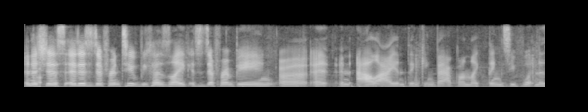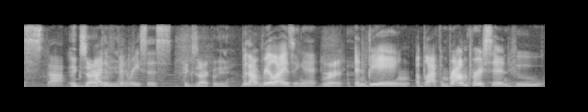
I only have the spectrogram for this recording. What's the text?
And it's just, it is different too because, like, it's different being uh, a, an ally and thinking back on, like, things you've witnessed that might Exactly. have been racist exactly, without realizing it. right, And being a black and brown person who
